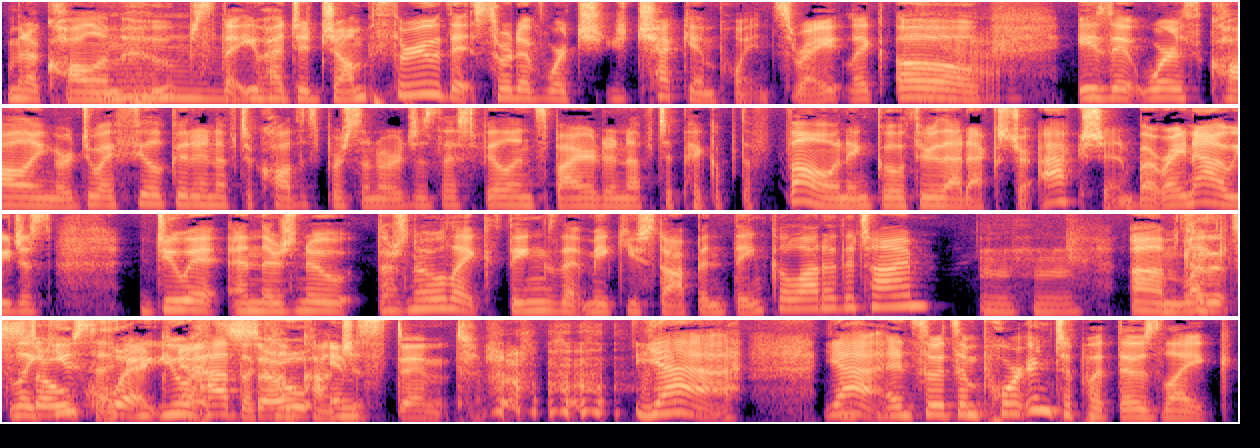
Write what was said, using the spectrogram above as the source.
i'm going to call them hoops that you had to jump through that sort of were ch- check-in points right like oh Yeah. is it worth calling or do I feel good enough to call this person or does this feel inspired enough to pick up the phone and go through that extra action? But right now we just do it and there's no there's no like things that make you stop and think a lot of the time. Mm-hmm. Um like like so you said you and have the so conscious. instant. Yeah. Yeah. Mm-hmm. And so it's important to put those like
